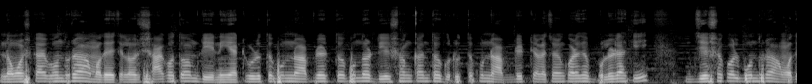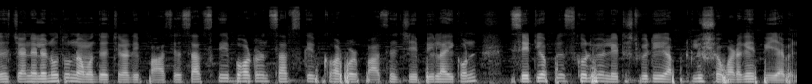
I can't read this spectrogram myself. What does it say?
নমস্কার বন্ধুরা আমাদের চ্যানেল স্বাগতম। ডি নিয়ে একটি গুরুত্বপূর্ণ আপডেট তো বন্ধুরা ডিএ সংক্রান্ত গুরুত্বপূর্ণ আপডেটটি আলোচনা আগে বলে রাখি যে সকল বন্ধুরা আমাদের চ্যানেলে নতুন আমাদের চ্যানেলটি পাশে সাবস্ক্রাইব বাটন সাবস্ক্রাইব করার পর পাশে যে বেল আইকন সেটিও প্রেস করবেন লেটেস্ট ভিডিও আপডেটগুলি সবার আগে পেয়ে যাবেন।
